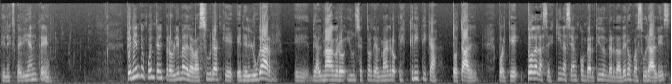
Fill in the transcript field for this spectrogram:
el expediente? Teniendo en cuenta el problema de la basura que en el lugar eh, de Almagro y un sector de Almagro es crítica total, porque todas las esquinas se han convertido en verdaderos basurales,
